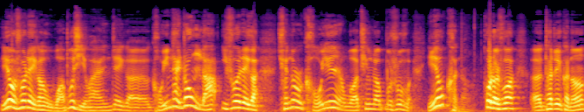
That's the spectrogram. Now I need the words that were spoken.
也有说这个我不喜欢这个口音太重的，一说这个全都是口音，我听着不舒服，也有可能。或者说，呃，他这可能，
